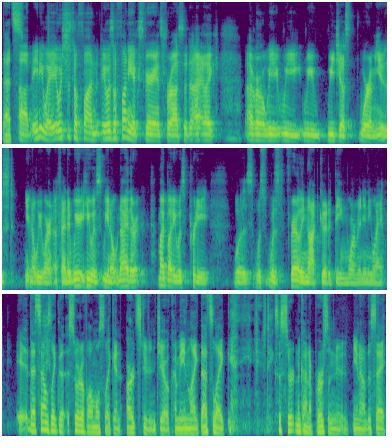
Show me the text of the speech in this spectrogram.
that's um, anyway. It was just a fun. It was a funny experience for us, and I like. I remember we we we we just were amused. You know, we weren't offended. We he was you know neither. My buddy was pretty was was was fairly not good at being Mormon anyway. It, eh, that sounds like a, sort of almost like an art student joke. I mean, like that's like it takes a certain kind of person, to, you know, to say,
